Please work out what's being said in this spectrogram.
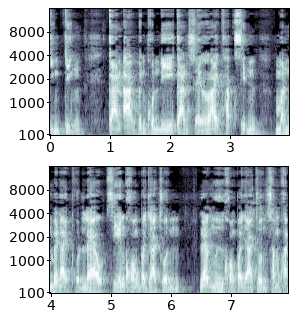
จริง การอ้างเป็นคนดีการใส่ร้ายทักษิณมันไม่ได้ผลแล้วเสียงของประชาชน และมือของประชาชนสำคัญ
